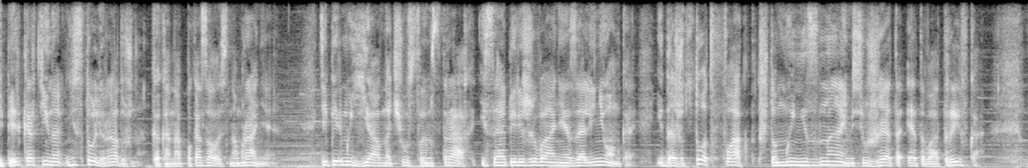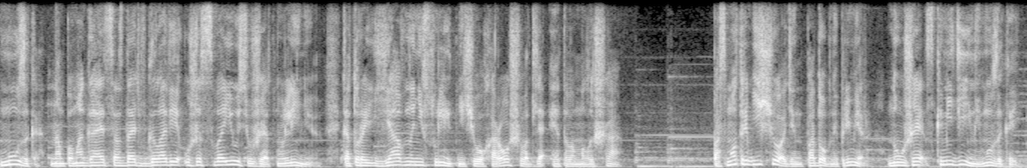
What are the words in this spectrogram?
Теперь картина не столь радужна, как она показалась нам ранее. Теперь мы явно чувствуем страх и сопереживание за олененка, и даже тот факт, что мы не знаем сюжета этого отрывка, музыка нам помогает создать в голове уже свою сюжетную линию, которая явно не сулит ничего хорошего для этого малыша. Посмотрим еще один подобный пример, но уже с комедийной музыкой –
